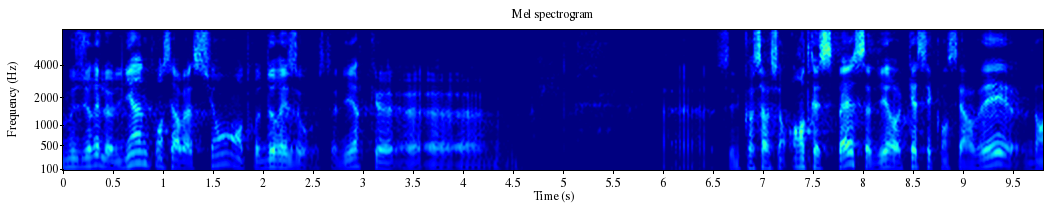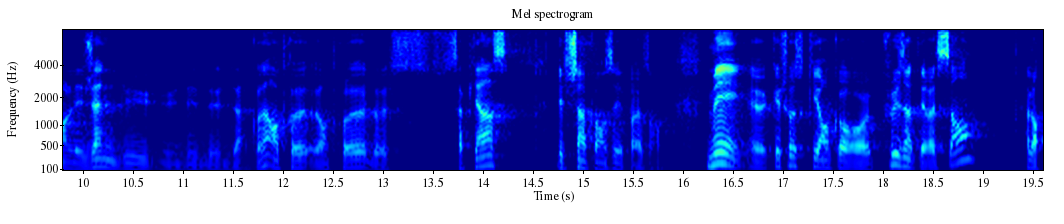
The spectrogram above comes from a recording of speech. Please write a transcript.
mesurer le lien de conservation entre deux réseaux. C'est-à-dire que euh, euh, c'est une conservation entre espèces, c'est-à-dire qu'est-ce qui est conservé dans les gènes du, entre, entre le sapiens et le chimpanzé, par exemple. Mais quelque chose qui est encore plus intéressant, alors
